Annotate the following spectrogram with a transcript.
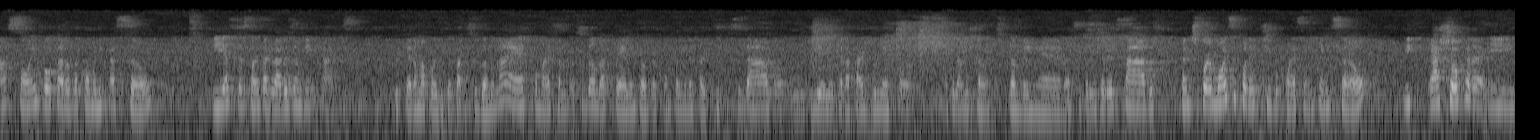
ações voltadas à comunicação e às questões agrárias e ambientais. Porque era uma coisa que eu estava estudando na época, o Marcelo estava estudando, a Kellen, que é outra companheira que estudava, o Diego, que era parte do NEFAM, aqui da Unicamp, também era super interessado. Então, a gente formou esse coletivo com essa intenção e achou que era, e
